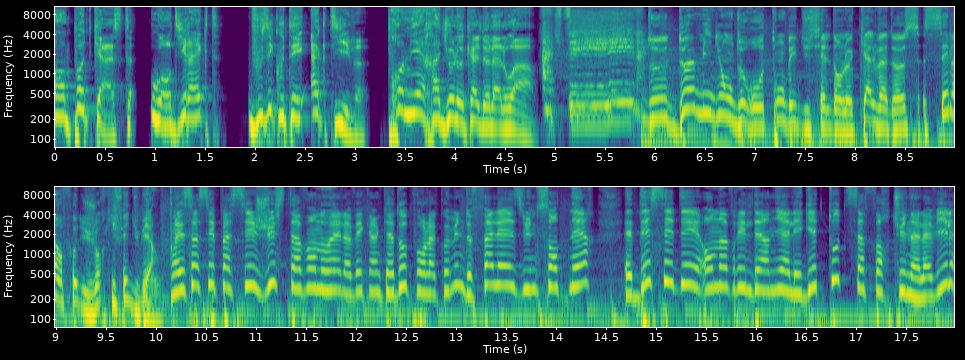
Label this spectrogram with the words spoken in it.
En podcast ou en direct, vous écoutez Active, première radio locale de la Loire. Active. de 2 millions d'euros tombés du ciel dans le Calvados. C'est l'info du jour qui fait du bien. Et ça s'est passé juste avant Noël avec un cadeau pour la commune de Falaise. Une centenaire décédée en avril dernier a légué toute sa fortune à la ville,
